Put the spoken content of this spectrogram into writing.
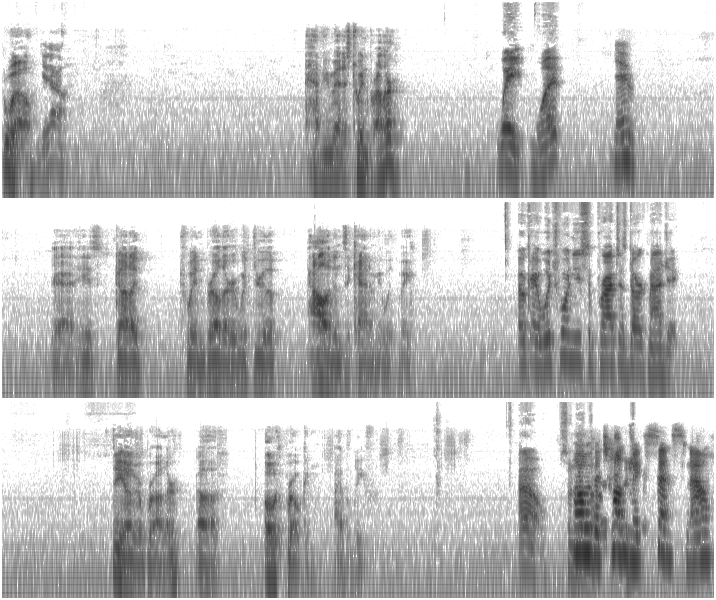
Well, Yeah. have you met his twin brother? Wait, what? No, Yeah, he's got a twin brother who went through the Paladins Academy with me. Okay, which one used to practice dark magic? The younger brother, uh, Oath Broken, I believe. Oh, so not oh, the tongue makes sense now.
